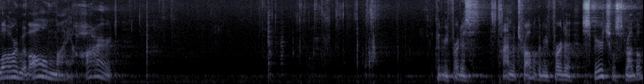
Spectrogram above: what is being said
Lord, with all my heart. Could refer to this time of trouble, could refer to spiritual struggle.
